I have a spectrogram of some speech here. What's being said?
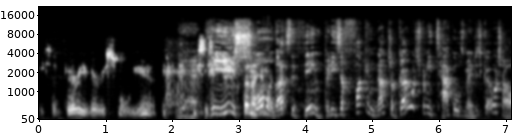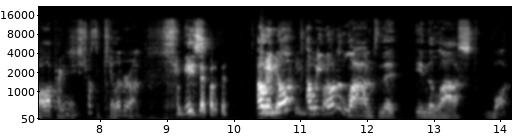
he's a very very small unit. Yeah, he is small. That's the thing. But he's a fucking nut job. Go watch when he tackles, man. Just go watch a highlight package. Yeah. He just tries to kill everyone. Is- big about it. Are we not? Are we well- not alarmed that in the last what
